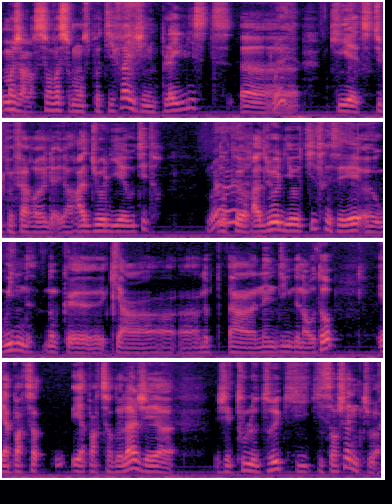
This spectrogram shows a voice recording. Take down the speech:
moi, alors, si on va sur mon Spotify, j'ai une playlist euh, Oui. qui est, si tu peux faire euh, radio liée au titre. Ouais, donc ouais. euh, radio liée au titre et c'est euh, Wind, donc euh, qui a un, un, un ending de Naruto. Et à partir et à partir de là, j'ai j'ai tout le truc qui, qui s'enchaîne, tu vois.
